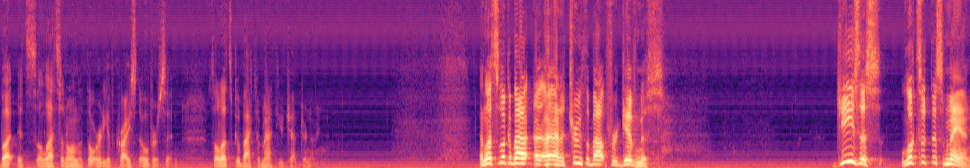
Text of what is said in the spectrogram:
but it's a lesson on authority of Christ over sin. So let's go back to Matthew chapter 9. And let's look about, uh, at a truth about forgiveness. Jesus looks at this man.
